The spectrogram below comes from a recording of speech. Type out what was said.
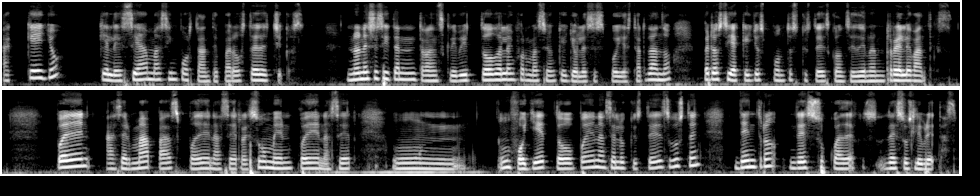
aquello que les sea más importante para ustedes chicos. No necesitan transcribir toda la información que yo les voy a estar dando, pero sí aquellos puntos que ustedes consideren relevantes. Pueden hacer mapas, pueden hacer resumen, pueden hacer un, folleto, pueden hacer lo que ustedes gusten dentro de, su de sus libretas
